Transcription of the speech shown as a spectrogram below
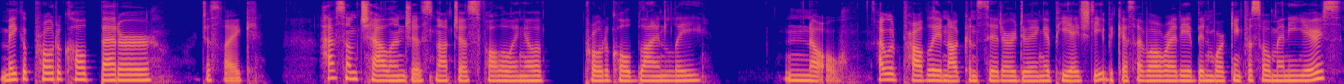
make a protocol better. Just like have some challenges, not just following a protocol blindly. No, I would probably not consider doing a PhD because I've already been working for so many years.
